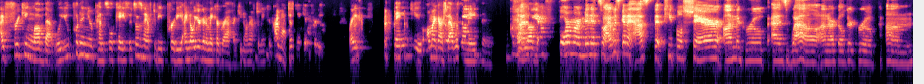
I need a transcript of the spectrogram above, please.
I freaking love that. Will you put in your pencil case? It doesn't have to be pretty. I know you're gonna make a graphic. You don't have to make it. I won't. Just make it pretty, right? Thank you. Oh my gosh, that was amazing. Glad we have four more minutes. So I was going to ask that people share on the group as well, on our builder group, um,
